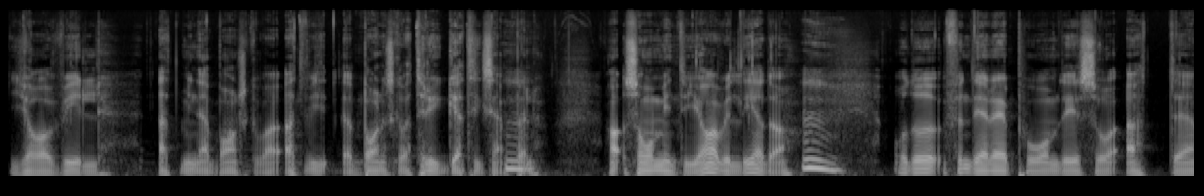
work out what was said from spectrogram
jag vill att mina barn ska vara, att, vi, att barnen ska vara trygga till exempel. Mm. Ja, som om inte jag vill det då. Mm. Och då funderar jag på om det är så att eh,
